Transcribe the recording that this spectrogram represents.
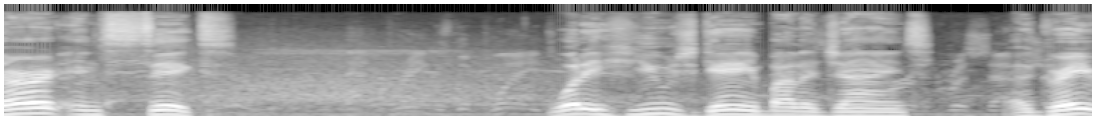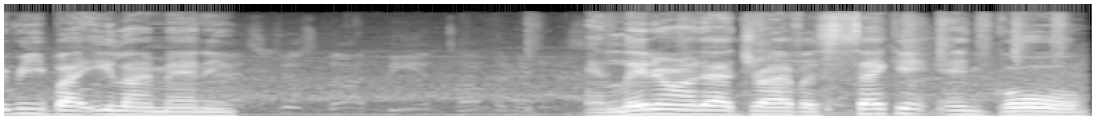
Third and six. What a huge game by the Giants. A great read by Eli Manning. And later on that drive, a second and goal.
